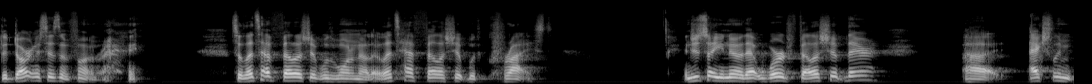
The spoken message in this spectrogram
The darkness isn't fun, right? So let's have fellowship with one another. Let's have fellowship with Christ. And just so you know, that word fellowship there, uh, actually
